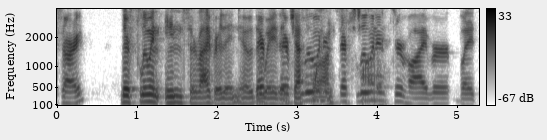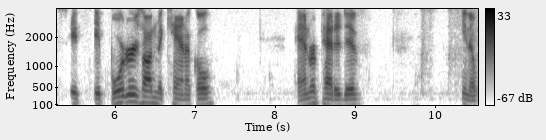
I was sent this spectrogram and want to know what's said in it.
Sorry? They're fluent in Survivor. They know the they're, way that Jeff fluent, wants. They're fluent in Survivor, but it's it it borders on mechanical and repetitive. You know,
